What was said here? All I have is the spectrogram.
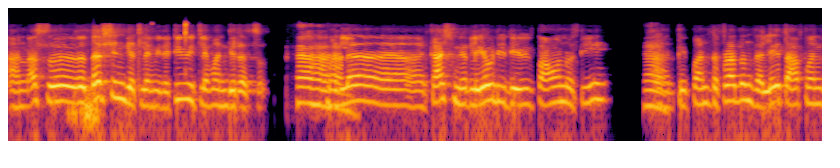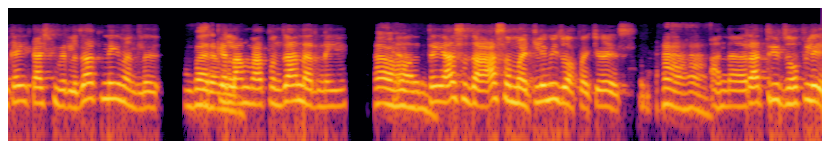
आणि असं दर्शन घेतलं मी त्या टीव्हीतल्या मंदिराचं. हा हा हा. अं, काश्मीरला एवढी देवी पावन होती. हा. ते पंतप्रधान झाले तर आपण काही काश्मीरला जात नाही म्हणलं. इतक्या लांब आपण जाणार नाही. हो हो अं, ते असं जा- असं म्हटले मी झोपायच्या वेळेस. हा हा. आणि रात्री झोपले.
